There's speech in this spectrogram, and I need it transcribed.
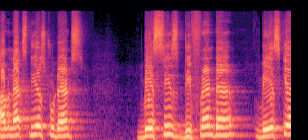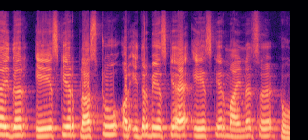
अब next dear students basis different है। बेस क्या है इधर? ए स्केयर प्लस टू और इधर बेस क्या है? A square minus two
